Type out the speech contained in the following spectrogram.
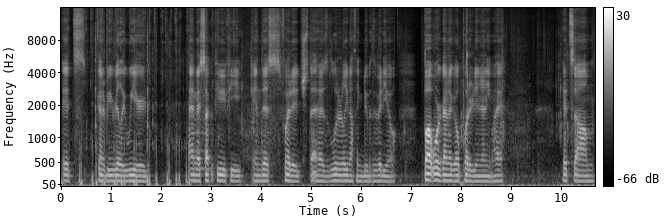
it's gonna be really weird, and I suck at PvP in this footage that has literally nothing to do with the video, but we're gonna go put it in anyway. It's um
